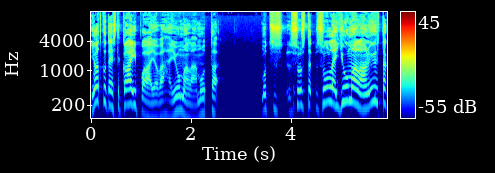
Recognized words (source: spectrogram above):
jotkut teistä kaipaa jo vähän Jumalaa, mutta mutta susta, sulle Jumala on yhtä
